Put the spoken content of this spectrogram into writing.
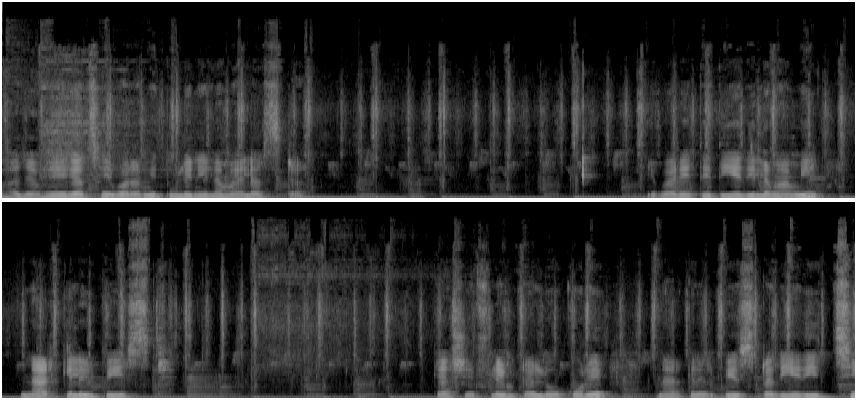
ভাজা হয়ে গেছে, এবার আমি তুলে নিলাম এলাচটা। এবার এতে দিয়ে দিলাম আমি নারকেলের পেস্ট। গ্যাসের ফ্লেমটা লো করে নারকেলের পেস্টটা দিয়ে দিচ্ছি।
